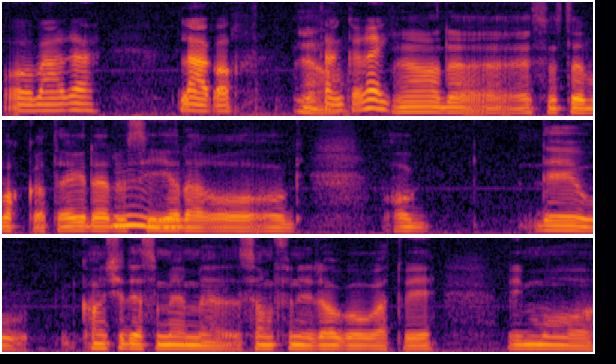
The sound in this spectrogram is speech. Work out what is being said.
å være lærer, Ja. tenker jeg. Ja, det, jeg syns det er vakkert, det, det du sier der. Og, og, og det er jo kanskje det som er med samfunnet i dag òg, at vi, vi må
